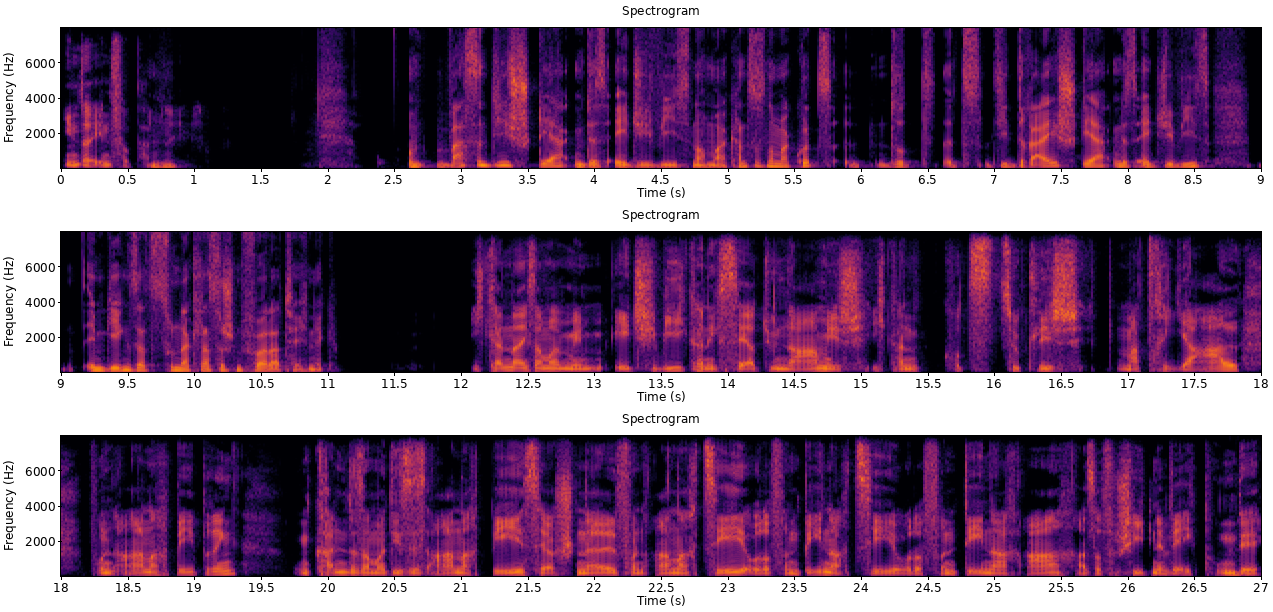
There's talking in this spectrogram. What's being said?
in der Innenverpackung. Mhm. Und was sind die Stärken des AGVs nochmal? Kannst du es nochmal kurz, so die drei Stärken des AGVs im Gegensatz zu einer klassischen Fördertechnik? Ich kann da, ich sag mal, mit dem AGV kann ich sehr dynamisch, ich kann kurzzyklisch Material von A nach B bringen und kann sagen wir, dieses A nach B sehr schnell von A nach C oder von B nach C oder von D nach A, also verschiedene Wegpunkte,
